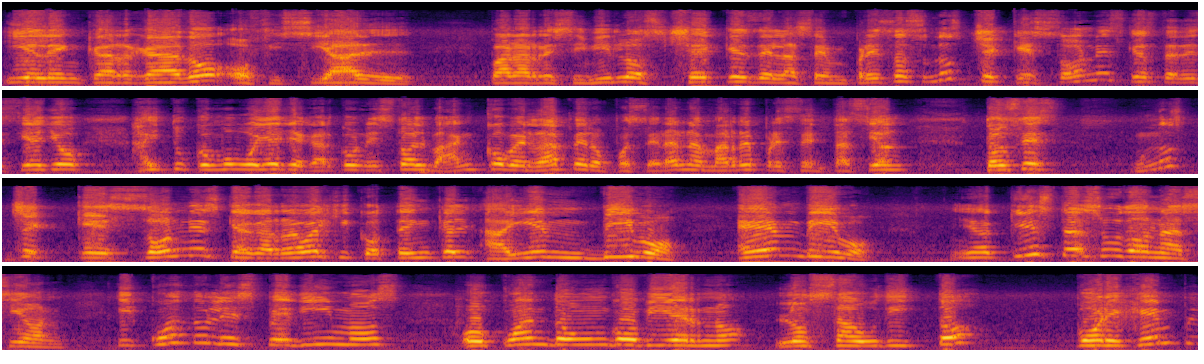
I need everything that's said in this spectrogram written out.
Y el encargado oficial para recibir los cheques de las empresas, unos chequezones que hasta decía yo, ay, tú cómo voy a llegar con esto al banco, ¿verdad? Pero pues era nada más representación. Entonces, Unos chequezones que agarraba el Jicotenkel ahí en vivo, en vivo. Y aquí está su donación. ¿Y cuándo les pedimos o cuando un gobierno los auditó? Por ejemplo,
